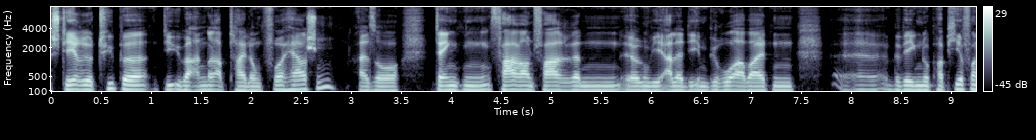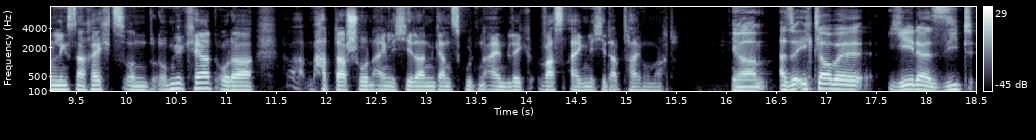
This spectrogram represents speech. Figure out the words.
Stereotype, die über andere Abteilungen vorherrschen? Also denken Fahrer und Fahrerinnen, irgendwie alle, die im Büro arbeiten, äh, bewegen nur Papier von links nach rechts und umgekehrt? Oder hat da schon eigentlich jeder einen ganz guten Einblick, was eigentlich jede Abteilung macht? Ja, also ich glaube, jeder sieht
